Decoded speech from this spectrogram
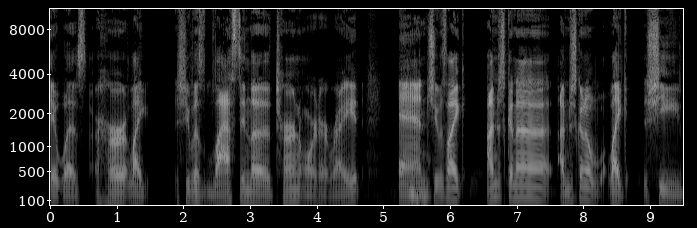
it was her like she was last in the turn order, right? And Mhm. she was like, I'm just gonna I'm just gonna like she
